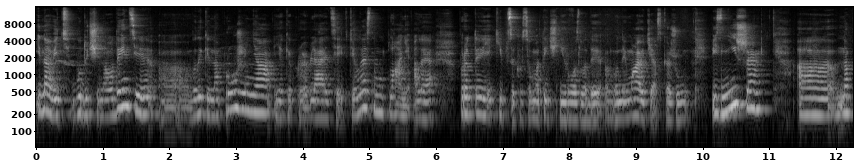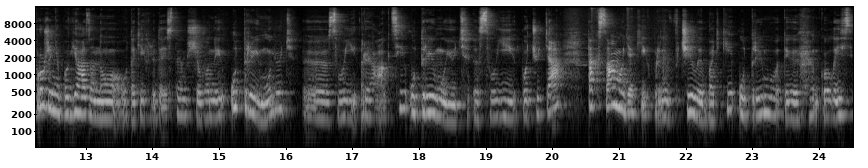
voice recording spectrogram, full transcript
І навіть будучи наодинці, е, велике напруження, яке проявляється і в тілесному плані, але про те, які психосоматичні розлади вони мають, я скажу пізніше. Напруження пов'язано у таких людей з тим, що вони утримують е, свої реакції, утримують е, свої почуття, так само, як їх привчили батьки утримувати колись.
